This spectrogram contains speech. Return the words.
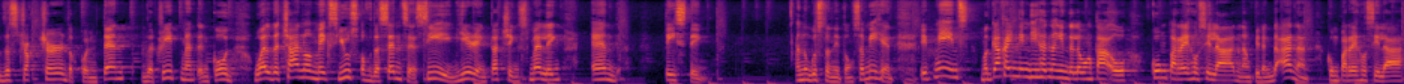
the structure, the content, the treatment, and code, while the channel makes use of the senses seeing, hearing, touching, smelling, and tasting. Anong gusto nitong sabihin? It means, magkakaintindihan lang yung dalawang tao kung pareho sila ng pinagdaanan, kung pareho sila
